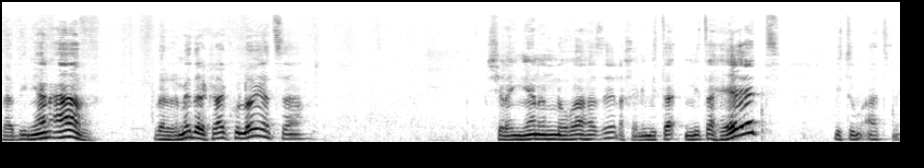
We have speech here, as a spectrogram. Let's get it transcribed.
והבניין אב, וללמד על כלל כולו יצא, של העניין הנורא הזה, לכן היא מטהרת מטומאת מת.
